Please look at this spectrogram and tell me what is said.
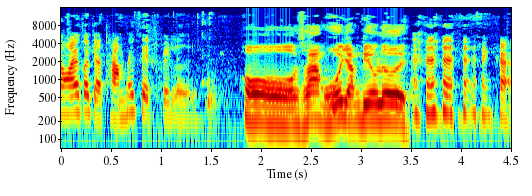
น้อยๆก็จะทำให้เสร็จไปเลย โอ้สร้างหัวอย่างเดียวเลย ค่ะ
